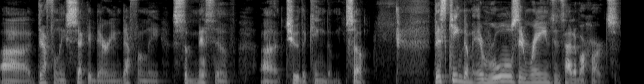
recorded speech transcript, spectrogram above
uh, definitely secondary and definitely submissive uh, to the kingdom. So, this kingdom, it rules and reigns inside of our hearts.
